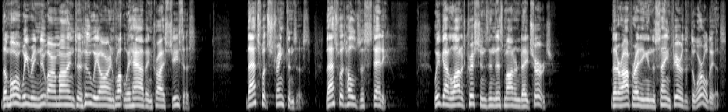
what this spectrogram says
The more we renew our mind to who we are and what we have in Christ Jesus, that's what strengthens us. That's what holds us steady. We've got a lot of Christians in this modern day church that are operating in the same fear that the world is.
